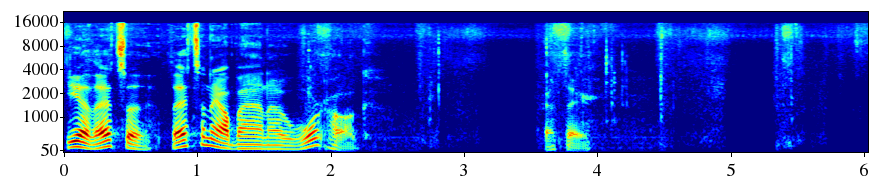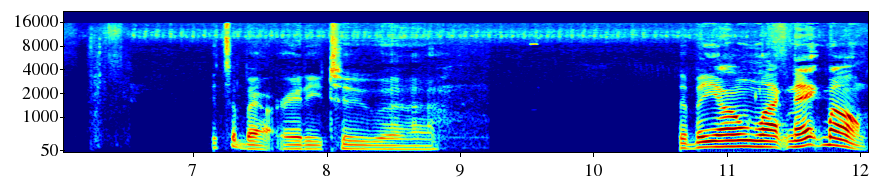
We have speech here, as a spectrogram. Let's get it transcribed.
Yeah, that's a that's an albino warthog. Right there. It's about ready to uh to be on like neck bone.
